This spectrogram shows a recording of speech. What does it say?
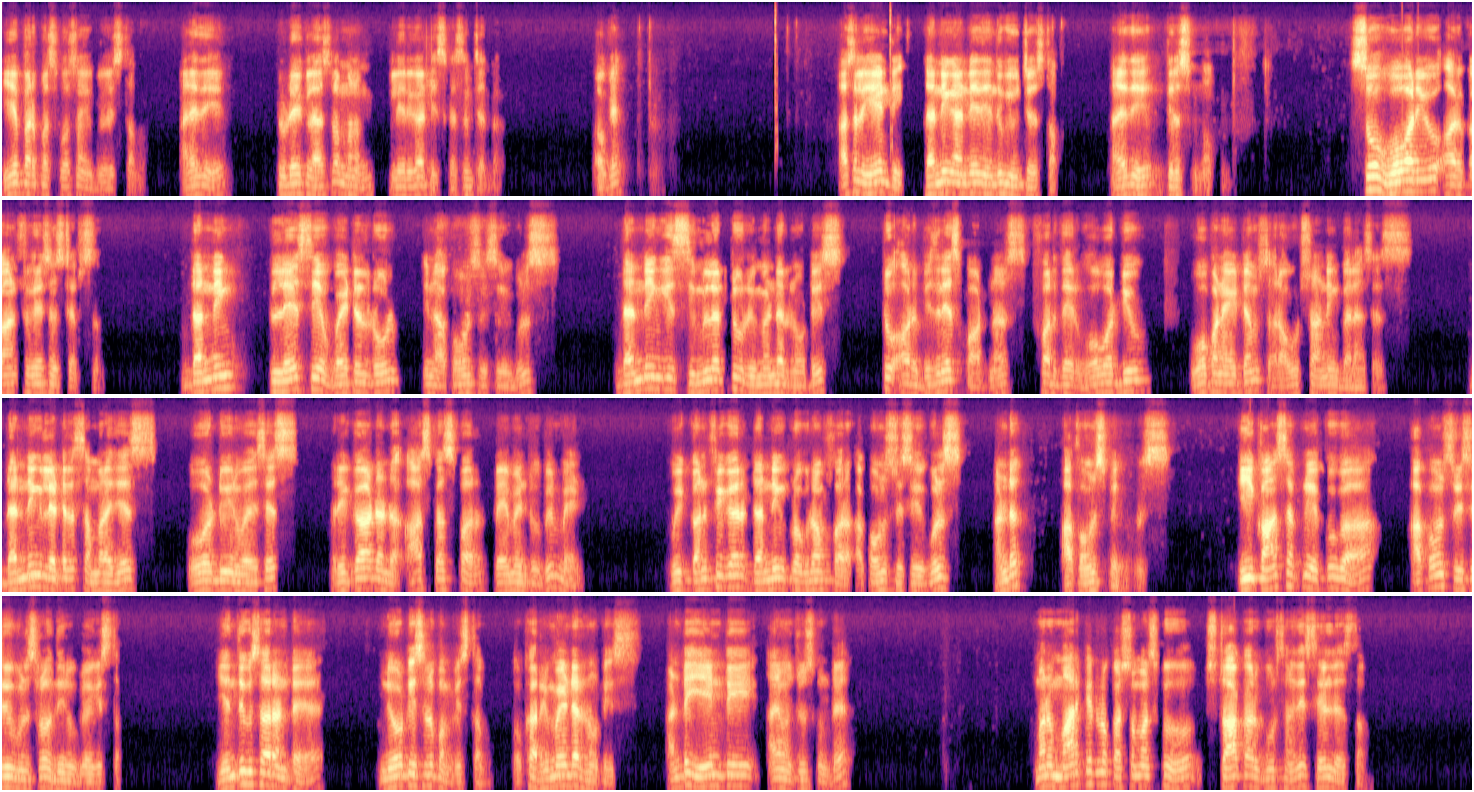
ఏ పర్పస్ కోసం ఉపయోగిస్తాం అనేది టుడే క్లాస్లో మనం క్లియర్గా డిస్కషన్ చేద్దాం. ఓకే? అసలు ఏంటి? డన్నింగ్ అనేది ఎందుకు యూజ్ చేస్తాం? అనేది తెలుసుకుందాం. So overview our configuration steps. Dunning plays a vital role in accounts receivables. Dunning is similar to reminder notice. To our business partners for their over due open items or outstanding balances dunning letter summarises over due invoices record and asks for payment to be made we configure dunning programme for accounts receivables and accounts payables. ఈ కాన్సెప్ట్ని ఎక్కువగా accounts రిసీవబుల్స్లో దీన్ని ఉపయోగిస్తాం. ఎందుకు sir అంటే నోటీసులు పంపిస్తాం. ఒక రిమైండర్ నోటీస్ అంటే ఏంటి అని మనం చూసుకుంటే మనం మార్కెట్లో కస్టమర్స్కు స్టాక్ ఆర్ గూడ్స్ అనేది సేల్ చేస్తాం.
